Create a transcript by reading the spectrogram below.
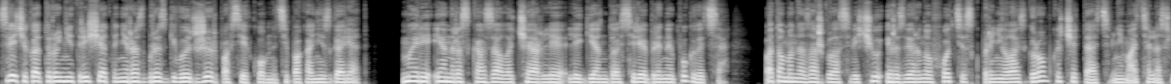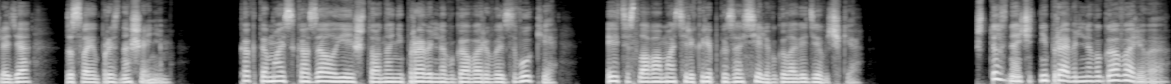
Свечи, которые не трещат и не разбрызгивают жир по всей комнате, пока не сгорят. Мэри Энн рассказала Чарли легенду о серебряной пуговице. Потом она зажгла свечу и, развернув оттиск, принялась громко читать, внимательно следя за своим произношением. Как-то мать сказала ей, что она неправильно выговаривает звуки, и эти слова матери крепко засели в голове девочки. «Что значит неправильно выговариваю?»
